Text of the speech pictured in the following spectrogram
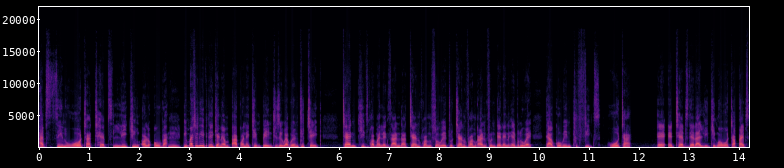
I've seen water taps leaking all over. Mm. Imagine if they can embark on a campaign to say we're going to take 10 kids from Alexandra, 10 from Soweto, 10 from Randfontein and everywhere. They are going to fix water uh, uh, taps that are leaking or water pipes.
